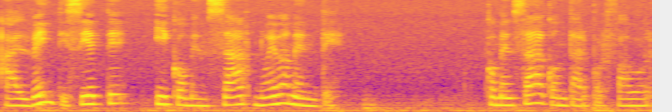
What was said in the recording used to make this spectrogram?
al 27 y comenzá nuevamente. Comenzá a contar, por favor.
